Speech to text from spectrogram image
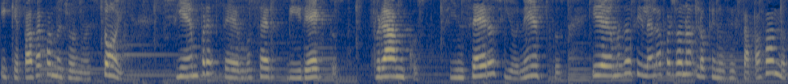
¿y qué pasa cuando yo no estoy? Siempre debemos ser directos, francos, sinceros y honestos y debemos decirle a la persona lo que nos está pasando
